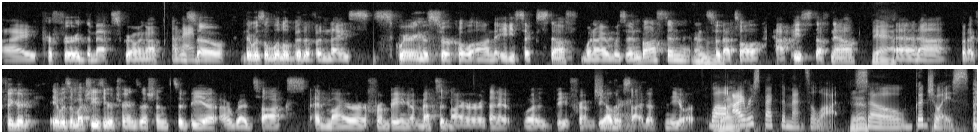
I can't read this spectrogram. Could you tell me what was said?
I preferred the Mets growing up, Okay. and so there was a little bit of a nice squaring the circle on the 86 stuff when I was in Boston, and so Mhm. that's all happy stuff now. Yeah. And uh, but I figured it was a much easier transition to be a, a Red Sox admirer from being a Mets admirer than it would be from the other side of New York. Well, Right. I respect the Mets a lot. Yeah. So good choice.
